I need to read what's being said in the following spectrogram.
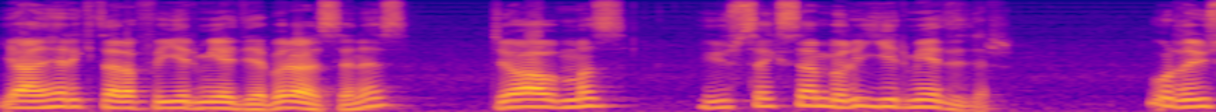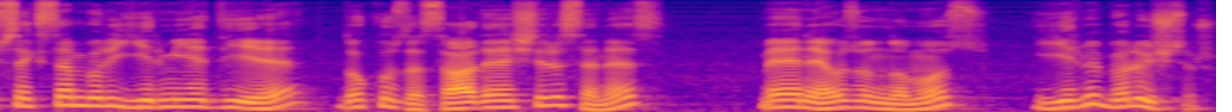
Yani her iki tarafı 27'ye bölerseniz cevabımız 180 bölü 27'dir. Burada 180 bölü 27'yi 9'da sadeleştirirseniz MN uzunluğumuz 20 bölü 3'tür.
